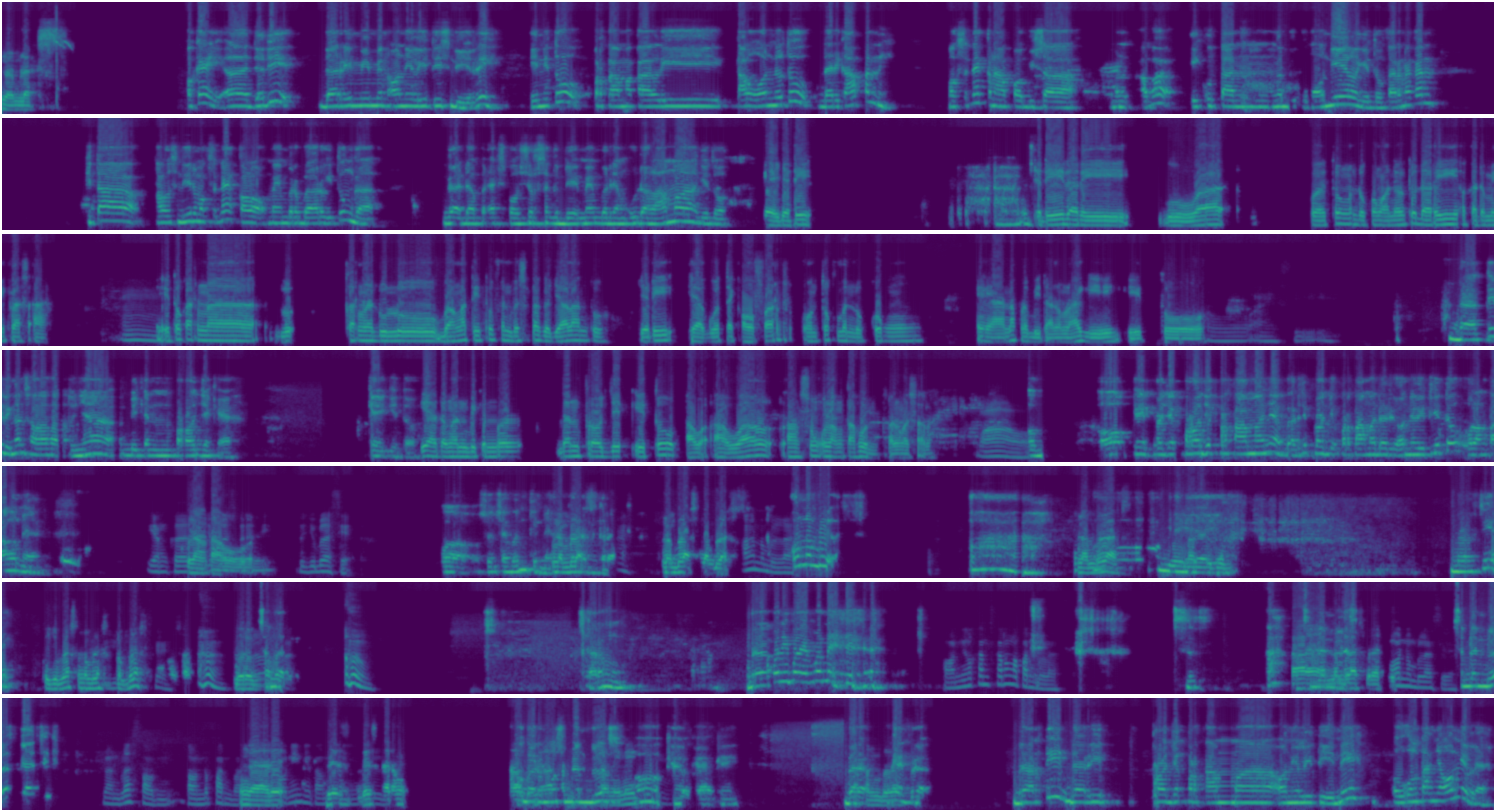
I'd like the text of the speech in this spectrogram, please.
Oke, eh, jadi dari Mimin Onility sendiri, ini tuh pertama kali tahu Onil tuh dari kapan nih? Maksudnya kenapa bisa men- apa ikutan ngedukung Onil gitu karena kan kita tahu sendiri maksudnya kalau member baru itu nggak nggak dapat exposure segede member yang udah lama gitu Oke, jadi jadi dari gua gua itu ngedukung Onil tuh dari akademi kelas A. Hmm. Itu karena karena dulu banget itu fanbase kagak jalan tuh. Jadi ya gue take over untuk mendukung ini anak lebih dalam lagi gitu. Oh, I see. berarti dengan salah satunya bikin project ya kayak gitu Ya dengan bikin dan project itu awal-awal langsung ulang tahun kalau nggak salah. Wow. Oh, Oke, project-project pertamanya berarti project pertama dari Onility itu ulang tahun ya? Yang ke Ulang 17 tahun. berarti. 17 ya? Wow, Sweet Seventeen ya? 16. Keren, keren. 16 16 Ah, 16. Oh, 16. Wah. 16 Oh, iya, iya, iya. Berarti 17 16 16 kalau nggak salah. 2000. sabar. Sekarang berapa nih Pak Evan nih? Onil kan sekarang 18. ah, Ah, 19. 16 berarti. Oh, 16 ya. 19 gak sih? 19 tahun tahun depan, Pak. Enggak, tahun ini tahun Dia, ini. dia sekarang Oh, baru mau 19. tahun ini Oh, oke oke oke. Ber- 18. oke, ber- berarti dari project pertama Onility ini ultahnya Onil ya?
